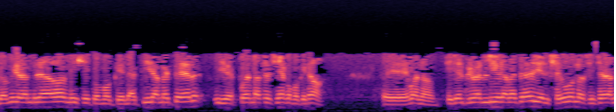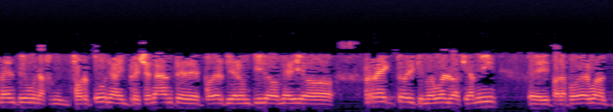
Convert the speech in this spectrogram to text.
lo miro el entrenador, me dice como que la tira a meter y después me hace señal como que no. Eh, bueno, tiré el primer libre a meter y el segundo, sinceramente, hubo una fortuna impresionante de poder tirar un tiro medio recto y que me vuelva hacia mí eh, para poder, bueno,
